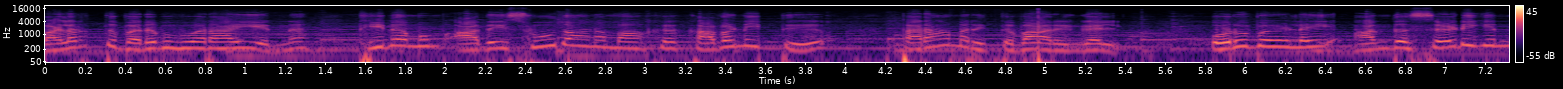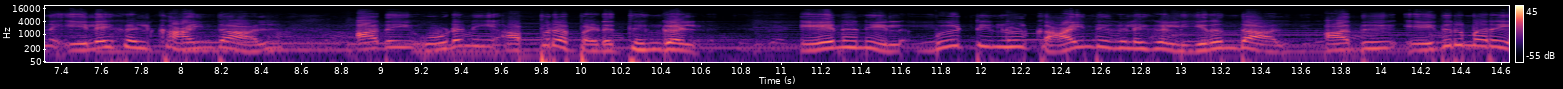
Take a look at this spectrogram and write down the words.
வளர்த்து வருபவராயின் தினமும் அதை சூதானமாக கவனித்து பராமரித்து வாருங்கள். ஒருவேளை அந்த செடியின் இலைகள் காய்ந்தால் அதை உடனே அப்புறப்படுத்துங்கள். ஏனெனில் வீட்டினுள் காய்ந்த இலைகள் இருந்தால் அது எதிர்மறை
